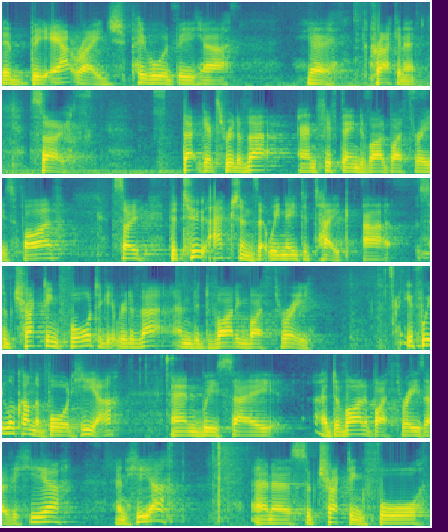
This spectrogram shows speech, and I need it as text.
there'd be outrage. People would be, uh, yeah, cracking it. So that gets rid of that, and 15 divided by 3 is 5. So the two actions that we need to take are subtracting 4 to get rid of that and the dividing by 3. If we look on the board here and we say a divided by 3 is over here and here and a subtracting 4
